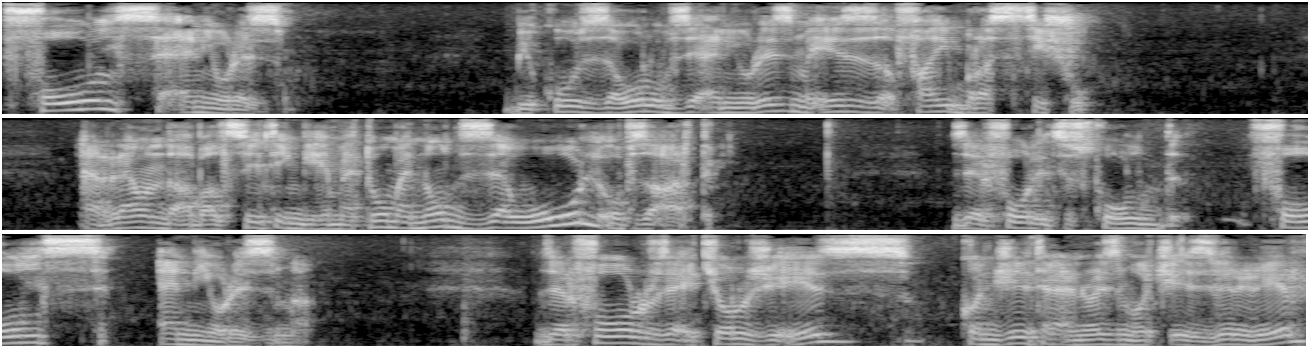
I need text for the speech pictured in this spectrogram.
false aneurysm because the wall of the aneurysm is fibrous tissue around a pulsating hematoma, not the wall of the artery. Therefore, it is called false aneurysm. Therefore, the etiology is congenital aneurysm, which is very rare,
